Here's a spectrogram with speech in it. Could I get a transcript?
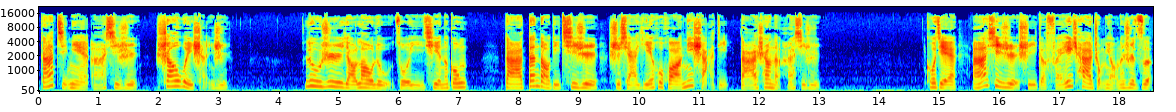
当纪念安息日，少为圣日。六日要劳碌做一切的工，但等到第七日，是向耶和华你上帝诞上的安息日。可见。安息日是一个非常重要的日子，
